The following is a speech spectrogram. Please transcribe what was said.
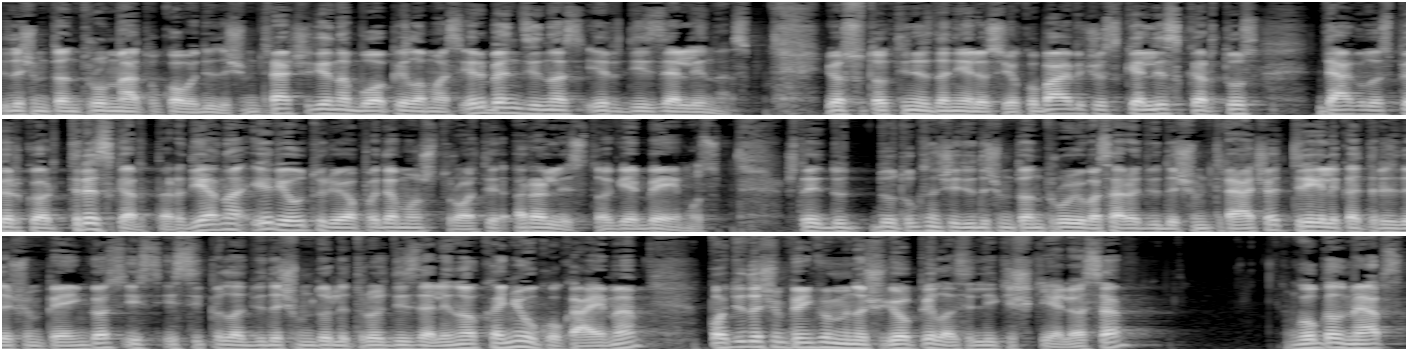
22 metų kovo 23 dieną buvo pilamas ir benzinas, ir dizelinas. Jo sutoktinis Danielius Jokubavičius kelis kartus degalus pirko ir tris kart per dieną ir jau turėjo pademonstruoti ralisto gebėjimus. Štai 2022 vasario 23, 13.35 jis įsipila 22 litrus dizelino kaniukų kaime, po 25 minučių jau pilasi lygiškėliuose. Google Maps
